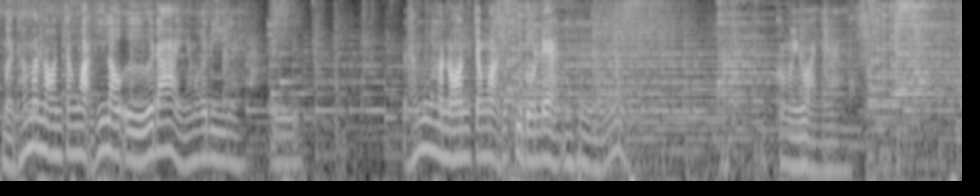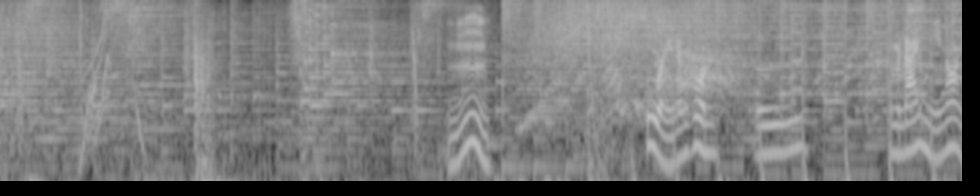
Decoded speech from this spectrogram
เหมือนถ้ามานอนจังหวะที่เราเออได้เงี้ยมันก็ดีไงเออแต่ถ้ามึงมานอนจังหวะที่กูโดนแดดอือหือก็ไม่ไหวนะอืม สวยนะทุกคน เออให้มันได้อย่างนี้หน่อย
